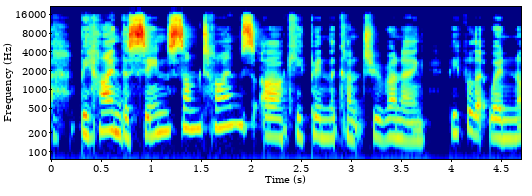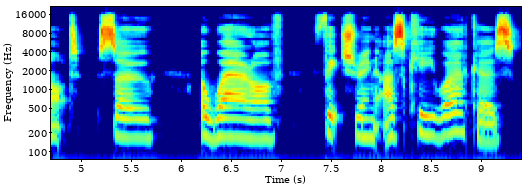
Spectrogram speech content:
uh, behind the scenes sometimes are keeping the country running, people that we're not so aware of featuring as key workers.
